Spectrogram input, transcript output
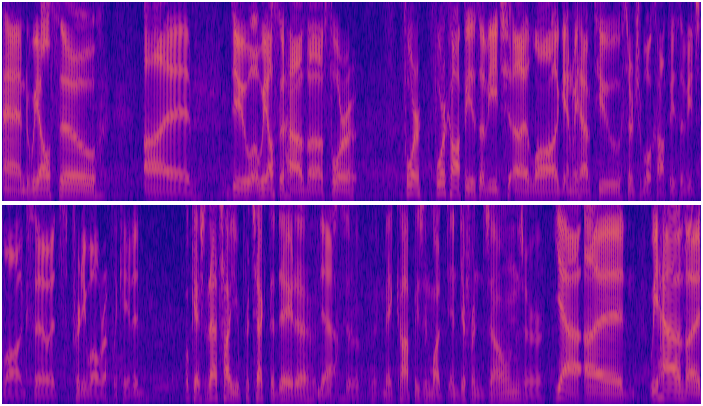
and we also uh, do. We also have uh, four, four, four copies of each uh, log, and we have two searchable copies of each log. So it's pretty well replicated. Okay, so that's how you protect the data. Yeah. Make copies in what, in different zones or? Yeah, uh, we have uh,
